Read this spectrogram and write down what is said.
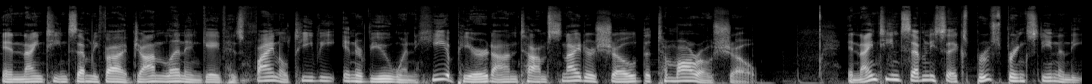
In 1975, John Lennon gave his final TV interview when he appeared on Tom Snyder's show, The Tomorrow Show. In 1976, Bruce Springsteen and the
